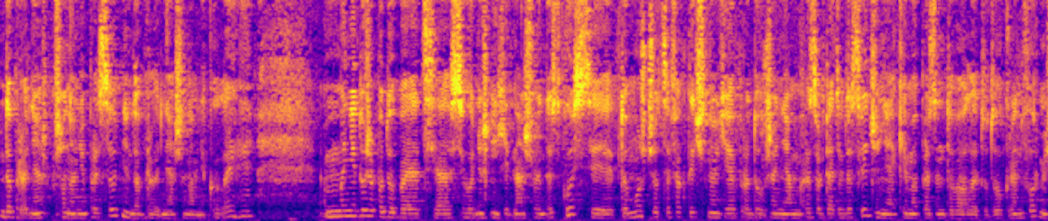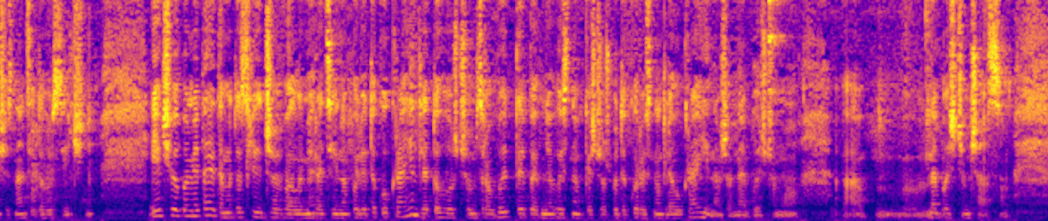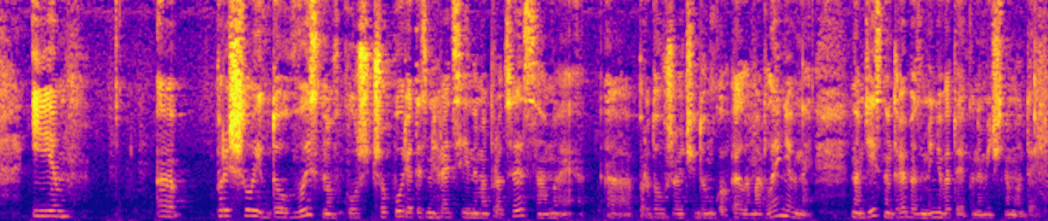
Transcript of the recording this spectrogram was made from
Доброго дня, шановні присутні, доброго дня, шановні колеги. Мені дуже подобається сьогоднішній хід нашої дискусії, тому що це фактично є продовженням результатів дослідження, які ми презентували тут в Укрінформі 16 січня. І якщо ви пам'ятаєте, ми досліджували міграційну політику країн для того, щоб зробити певні висновки, що ж буде корисно для України вже в найближчому найближчим часом. І е, прийшли до висновку, що поряд із міграційними процесами, е, продовжуючи думку Ели Марленівни, нам дійсно треба змінювати економічну модель.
